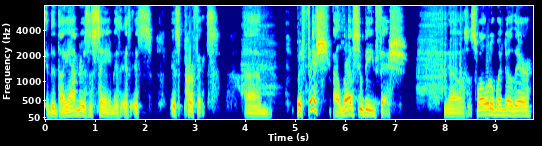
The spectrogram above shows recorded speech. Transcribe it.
The diameter is the same. It's, it's, it's perfect. Um, but fish, I love sous vide fish. You know, small little window there.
